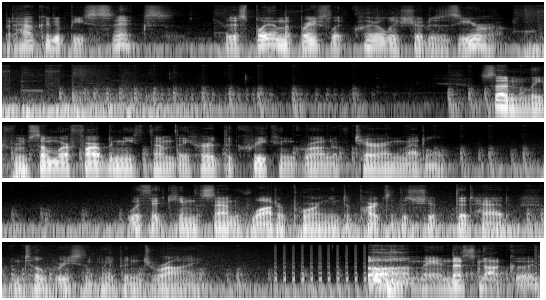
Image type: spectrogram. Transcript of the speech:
But how could it be 6? The display on the bracelet clearly showed a 0. Suddenly, from somewhere far beneath them, they heard the creak and groan of tearing metal. With it came the sound of water pouring into parts of the ship that had, until recently, been dry. Man, that's not good.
